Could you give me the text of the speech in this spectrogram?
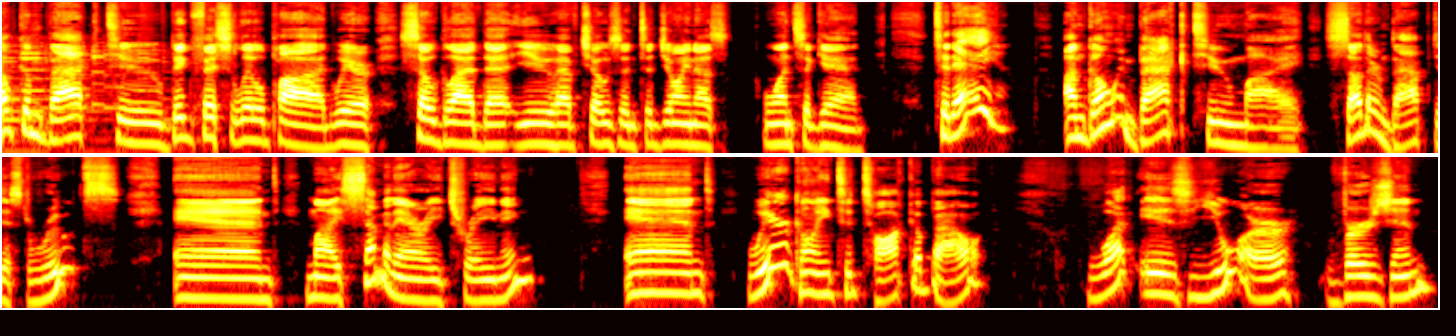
Welcome back to Big Fish Little Pod. We're so glad that you have chosen to join us once again. Today, I'm going back to my Southern Baptist roots and my seminary training, and we're going to talk about what is your version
